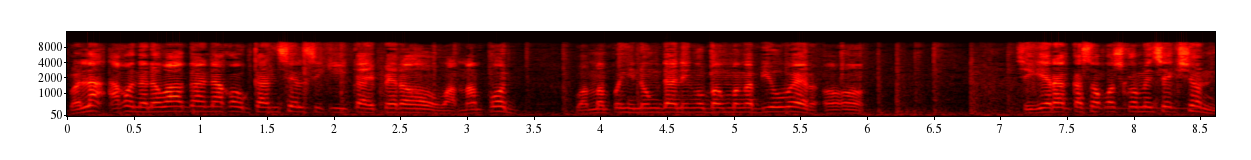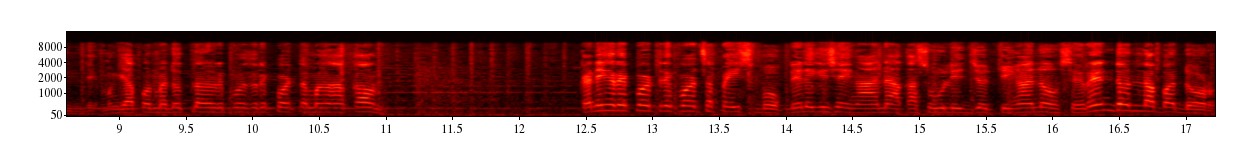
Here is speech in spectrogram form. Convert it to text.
Wala, ako nanawagan ako og cancel si Kikay pero wa man pod. Wa man po hinungdan ning ubang mga viewer. Oo. Sige ra kasokos comment section. Di mangyapon madutlang report-report ng mga account. Kaning report-report sa Facebook, dili gyud siya nga ana kasulid jud king ano, si Rendon Labador.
